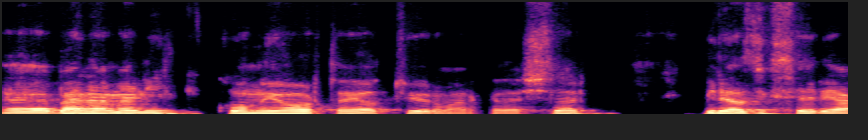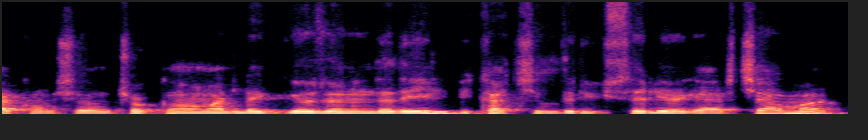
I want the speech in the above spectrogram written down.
Ee, ben hemen ilk konuyu ortaya atıyorum arkadaşlar. Birazcık Serie A konuşalım. Çok normalde göz önünde değil. Birkaç yıldır yükseliyor gerçi ama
